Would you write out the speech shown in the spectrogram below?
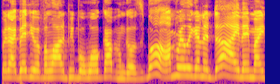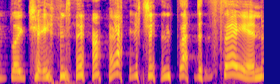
But I bet you if a lot of people woke up and goes, Well, I'm really gonna die, they might like change their actions. I'm just saying.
